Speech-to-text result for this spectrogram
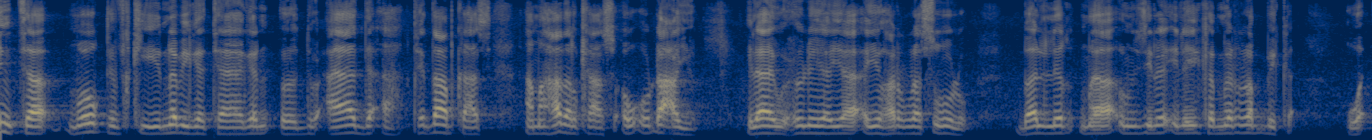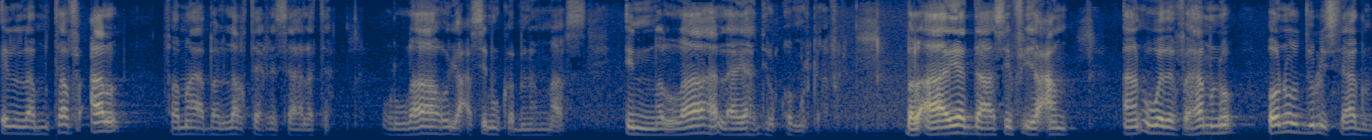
inta mowqifkii nabiga taagan oo ducaadda ah khitaabkaas ama hadalkaas ou u dhacayo ilaahay wuxuu leeyahay yaa ayuha arasuulu balliq maa unzila ilayka min rabbika wain lam tafcal famaa ballaqta risaalatah wallahu yacsimuka min annaas. Ina allaha laa yahdi lqowma alkaafir bal aayaddaasi fiican aan u wada fahamno oon u dul istaagno.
